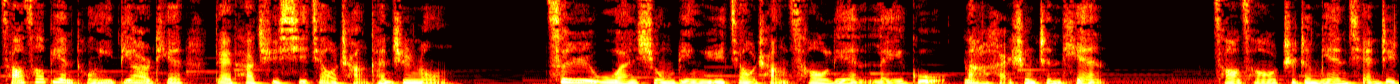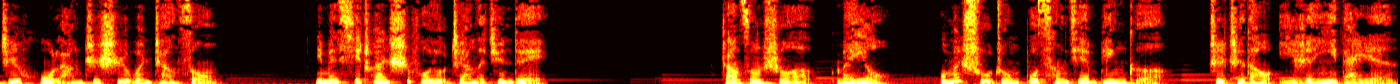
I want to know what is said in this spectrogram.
曹操便同意第二天带他去西教场看军容。次日，五万雄兵于教场操练擂鼓，呐喊声震天。曹操指着面前这只虎狼之师问张松。你们西川是否有这样的军队？张松说：“没有，我们蜀中不曾见兵革，只知道以仁义待人。”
